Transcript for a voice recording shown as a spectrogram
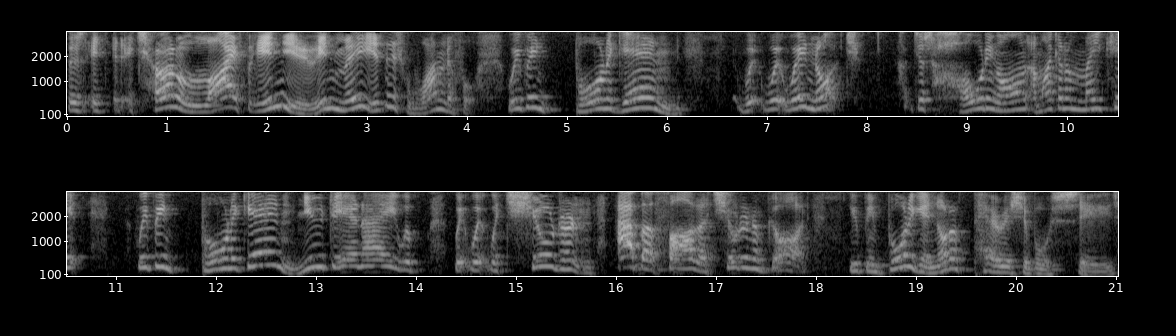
there's eternal life in you, in me. Isn't this wonderful? We've been born again. We're not just holding on. Am I going to make it? We've been born again, new DNA. We're we're, we're, children. Abba, Father, children of God. You've been born again, not of perishable seed,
